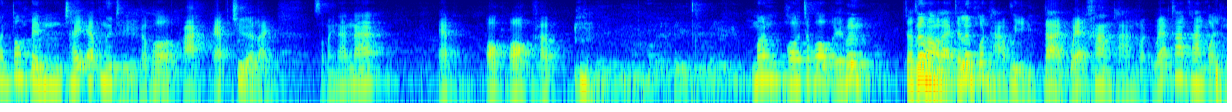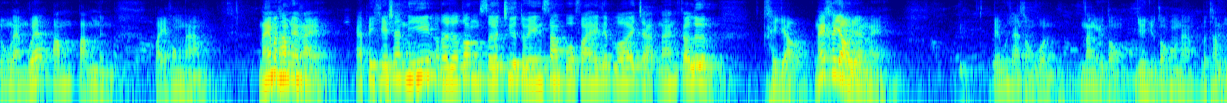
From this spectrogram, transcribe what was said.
มันต้องเป็นใช้แอปมือถือครับพ่อ อะ แอปชื่ออะไร สมัยนั้นนะ แอปออกออกครับ มันพอจะพ่อไปเพิ่ง จะเริ่มทำอะไร จะเริ่มค้นหาผู้หญิง ได้ แวะข้างทางก่อน แวะข้างทางก่อนถึงโรงแรม แวะปั๊มปั๊มหนึ่งไปห้องน้ำไหนมาทำยังไง แอปพลิเคชันนี้เราจะต้อง search ชื่อตัวเองสร้างโปรไฟล์เรียบร้อย จากนั้นก็เริ่มเขย่า ไหนเขย่ายังไง เป็นผู้ชายสองคนนั่งอยู่ตรงยืนอยู่ตรงห้องน้ำแล้วทำอ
